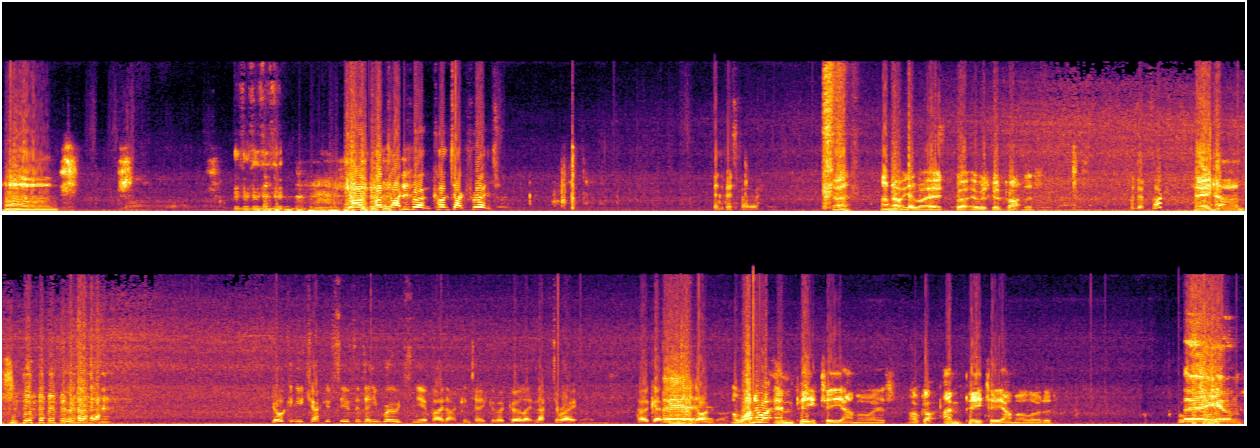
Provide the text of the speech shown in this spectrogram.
Hans. John, contact front, contact front! Getting the piss by the way. Huh? I know you were, but it was good practice. What the fuck? Hey Hans! Yo, can you check and see if there's any roads nearby that I can take if I go like left or right? I'll get me dead on. I wonder what MPT ammo is. I've got MPT ammo loaded. Uh, um,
